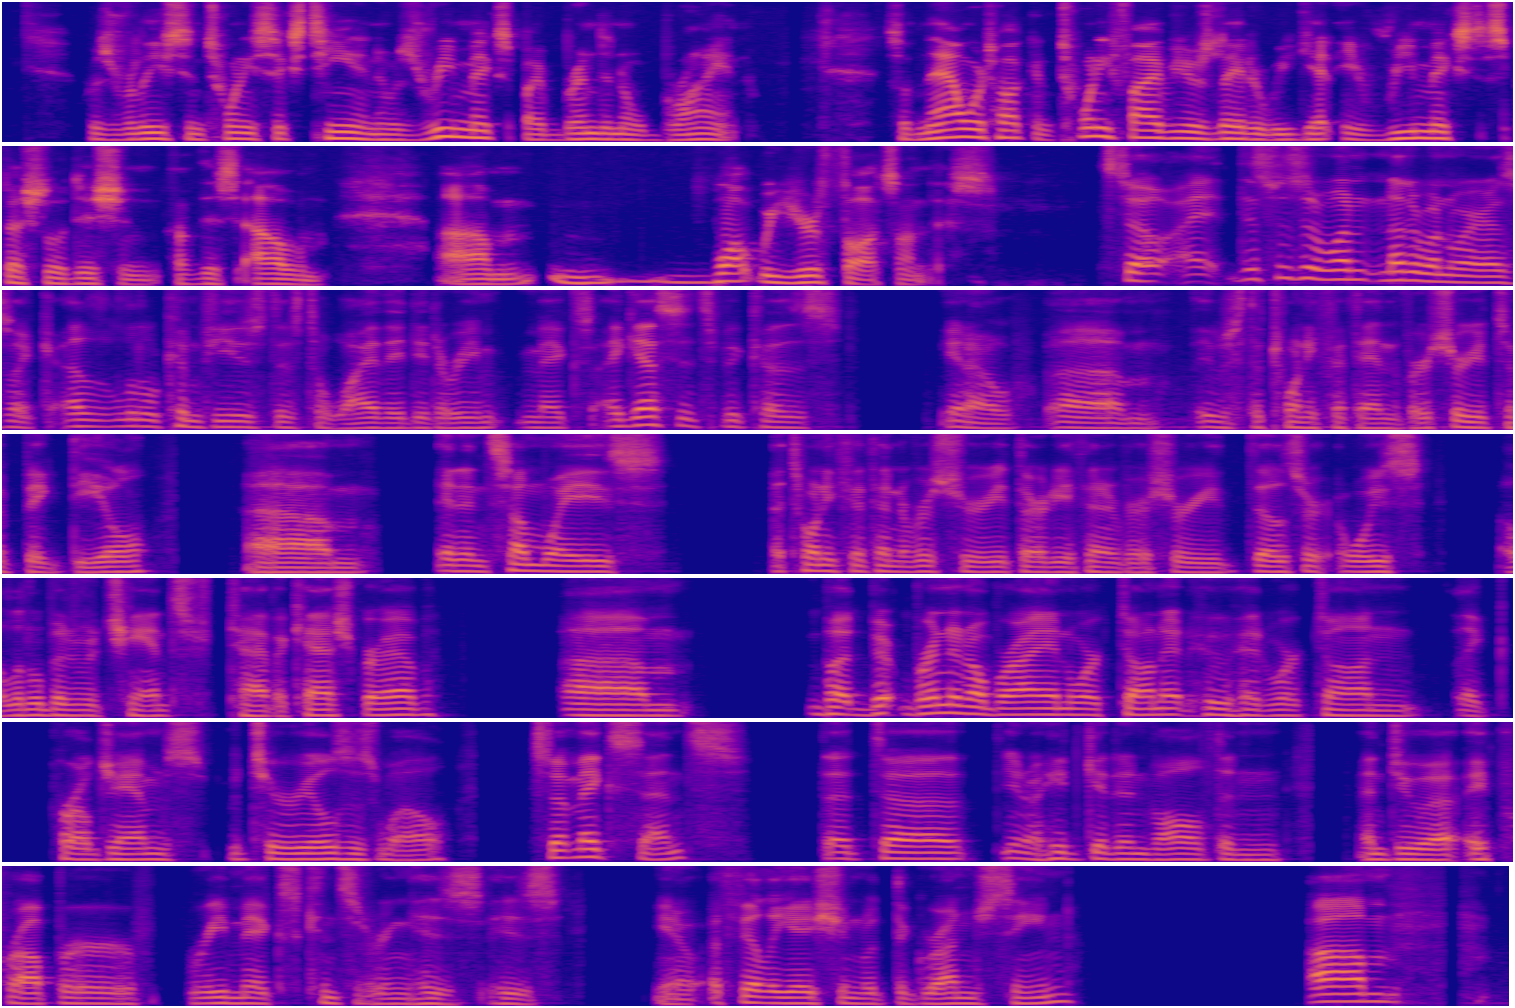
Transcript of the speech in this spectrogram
was released in 2016 and it was remixed by Brendan O'Brien. So now we're talking 25 years later, we get a remixed special edition of this album. Um, what were your thoughts on this? So I, this was a one another one where I was like a little confused as to why they did a remix. I guess it's because you know um, it was the 25th anniversary. It's a big deal, um, and in some ways, a 25th anniversary, 30th anniversary, those are always a little bit of a chance to have a cash grab. Um, but B- Brendan O'Brien worked on it, who had worked on like Pearl Jam's materials as well, so it makes sense that uh, you know he'd get involved and and do a, a proper remix considering his his you know affiliation with the grunge scene. Um,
